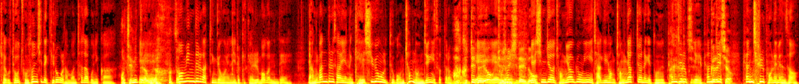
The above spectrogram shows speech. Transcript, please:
제가 저 조선시대 기록을 한번 찾아보니까 어 재밌더라고요. 예, 서민들 같은 경우에는 이렇게 개를 먹었는데 양반들 사이에는 개식용을 두고 엄청 논쟁이 있었더라고요. 아 그때도요? 예, 예, 조선 시대에도? 예, 심지어 정약용이 자기 형 정약전에게 돈 편지를 그렇죠. 예, 편지 그렇죠. 편지를 보내면서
